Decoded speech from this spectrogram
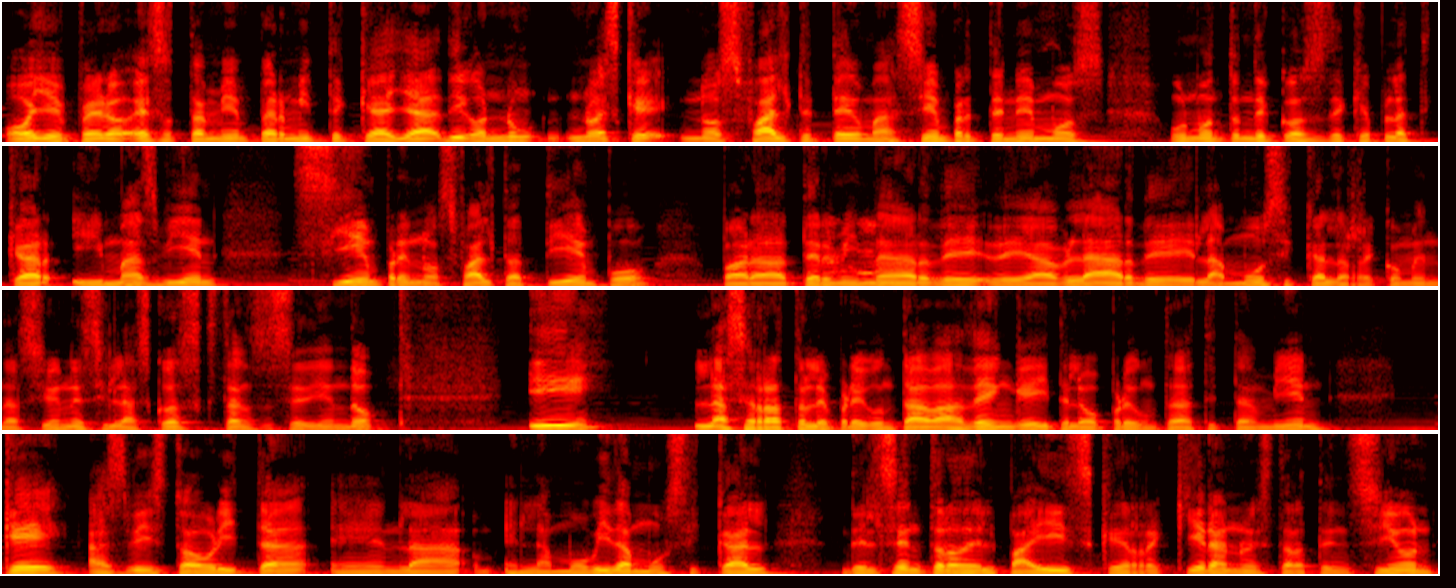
Oye, pero eso también permite que haya, digo, no, no, es que nos falte tema, siempre tenemos un montón de cosas de qué platicar y más bien siempre nos falta tiempo para terminar de, de hablar de la música, las recomendaciones y las cosas que están sucediendo. Y hace rato le preguntaba a Dengue y te lo voy a preguntar a ti también, ¿qué has visto ahorita en la, en la movida musical del centro del país que requiera nuestra atención?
